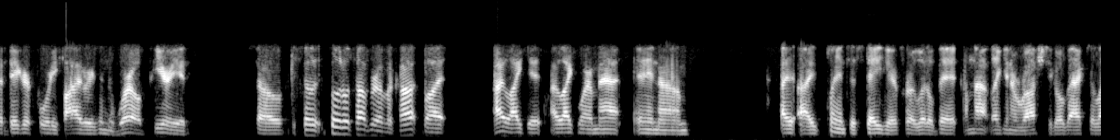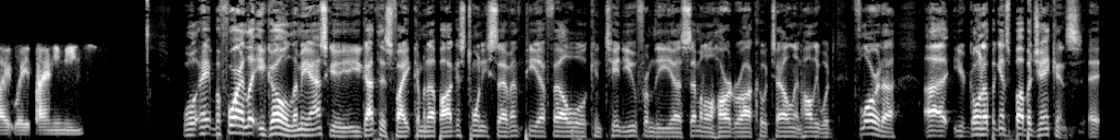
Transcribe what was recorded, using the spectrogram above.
the bigger 45ers in the world. Period. So it's a, it's a little tougher of a cut, but I like it. I like where I'm at, and um, I, I plan to stay here for a little bit. I'm not like in a rush to go back to lightweight by any means. Well, hey, before I let you go, let me ask you: You got this fight coming up August 27th. PFL will continue from the uh, Seminole Hard Rock Hotel in Hollywood, Florida. Uh, you're going up against Bubba Jenkins. Uh,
